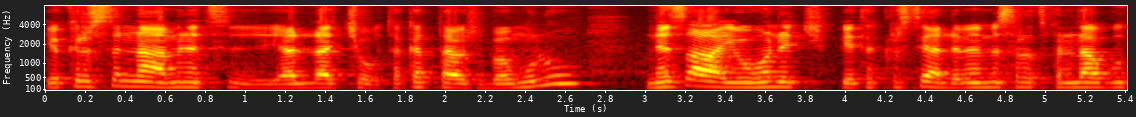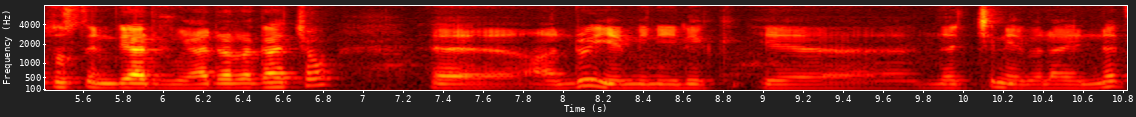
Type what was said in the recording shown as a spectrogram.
የክርስትና እምነት ያላቸው ተከታዮች በሙሉ ነፃ የሆነች ቤተክርስቲያን ለመመስረት ፍላጎት ውስጥ እንዲያድሩ ያደረጋቸው አንዱ የሚኒሊክ የነጭን የበላይነት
